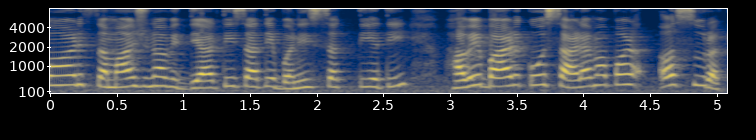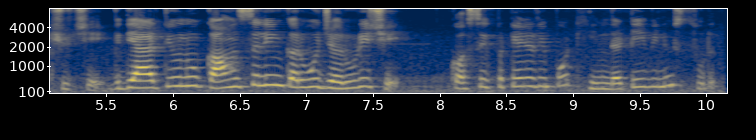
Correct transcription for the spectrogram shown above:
પણ સમાજના વિદ્યાર્થી સાથે બની શકતી હતી. હવે બાળકો શાળામાં પણ અસુરક્ષિત છે. વિદ્યાર્થીઓનું કાઉન્સેલિંગ કરવું જરૂરી છે. Kaushik Patel report Hind TV news Surat.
